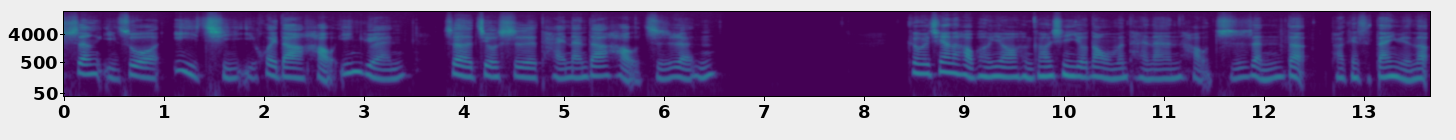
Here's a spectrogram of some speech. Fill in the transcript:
生一座一期一会的好姻缘。这就是台南的好职人。各位亲爱的好朋友，很高兴又到我们台南好职人的 podcast 单元了。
